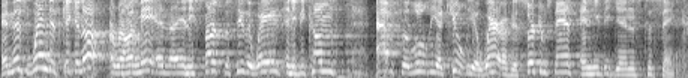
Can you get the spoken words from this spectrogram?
And this wind is kicking up around me, and, uh, and he starts to see the waves, and he becomes absolutely acutely aware of his circumstance, and he begins to sink.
